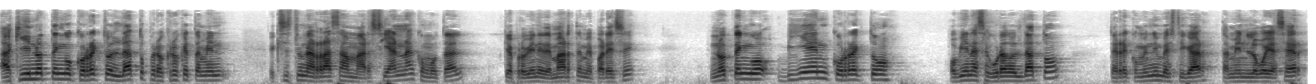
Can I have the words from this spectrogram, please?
Aquí no tengo correcto el dato, pero creo que también existe una raza marciana como tal, que proviene de Marte, me parece. No tengo bien correcto o bien asegurado el dato, te recomiendo investigar, también lo voy a hacer,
